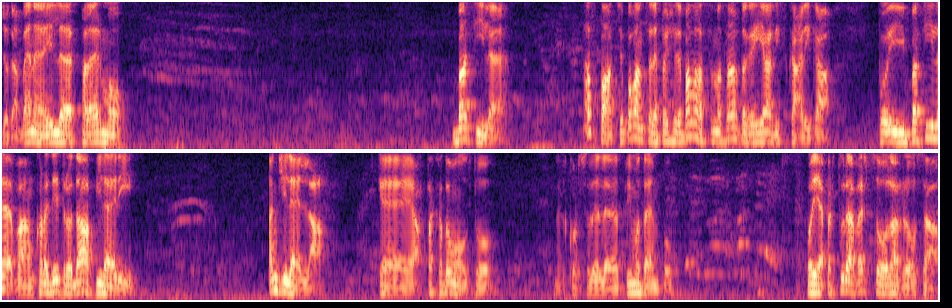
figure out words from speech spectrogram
Gioca bene il Palermo. Basile. Ha spazio, può avanzare poi c'è palla a Stanna Sarto che gliela riscarica. Poi Basile va ancora dietro da Pileri. Angilella, che ha attaccato molto nel corso del primo tempo. Poi apertura verso la Rosa.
